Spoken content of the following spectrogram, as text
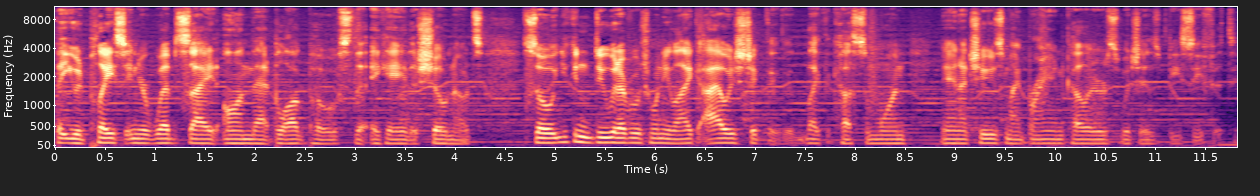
that you would place in your website on that blog post, the aka the show notes. So you can do whatever which one you like. I always check the like the custom one, and I choose my brand colors, which is BC50.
